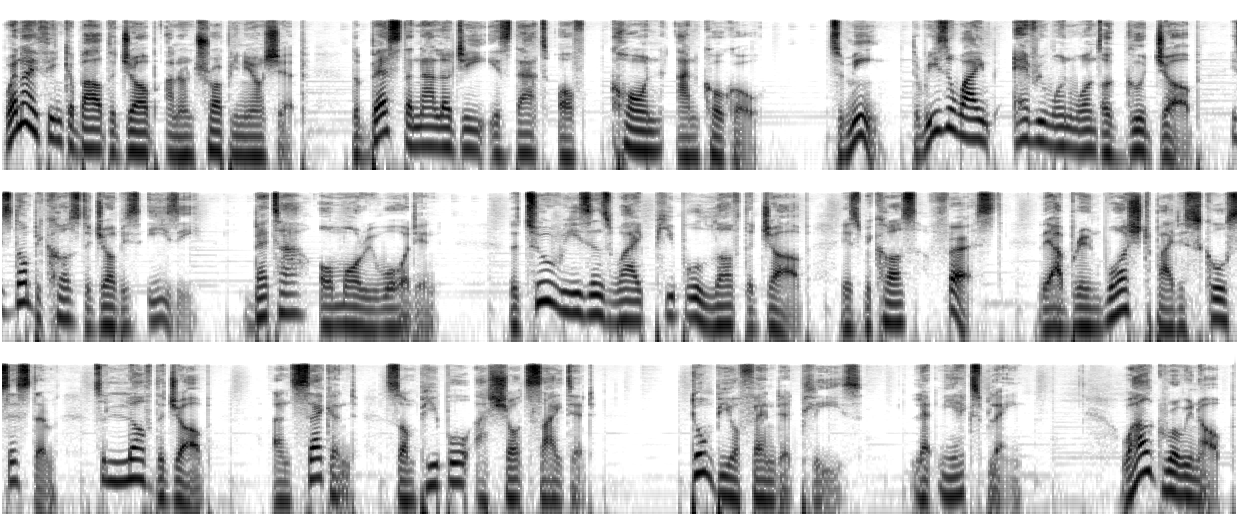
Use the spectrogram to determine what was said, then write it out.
When I think about the job and entrepreneurship, the best analogy is that of corn and cocoa. To me, the reason why everyone wants a good job is not because the job is easy, better or more rewarding. The two reasons why people love the job is because first, they are brainwashed by the school system to love the job and second, some people are short-sighted. Don't be offended please, let me explain. While growing up,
